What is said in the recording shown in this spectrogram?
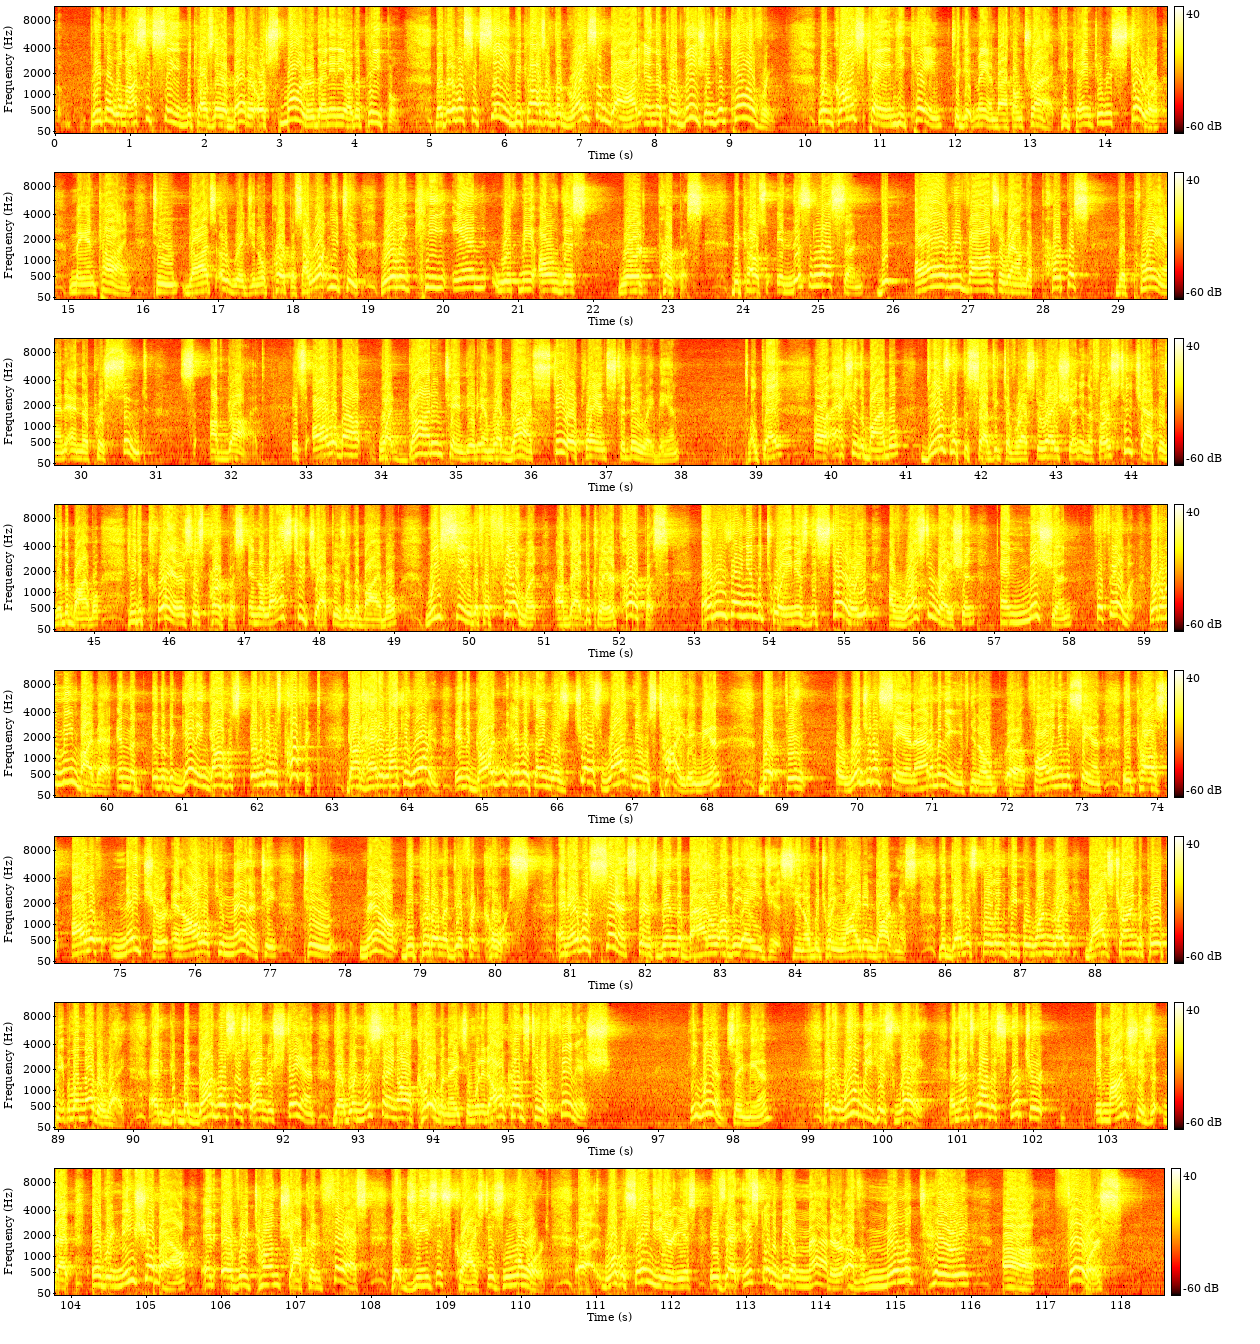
People will not succeed because they are better or smarter than any other people. But they will succeed because of the grace of God and the provisions of Calvary. When Christ came, he came to get man back on track. He came to restore mankind to God's original purpose. I want you to really key in with me on this word purpose. Because in this lesson, all revolves around the purpose the plan and the pursuit of God. It's all about what God intended and what God still plans to do. Amen. Okay? Uh, actually, the Bible deals with the subject of restoration. In the first two chapters of the Bible, he declares his purpose. In the last two chapters of the Bible, we see the fulfillment of that declared purpose. Everything in between is the story of restoration and mission fulfillment. What do we mean by that? In the, in the beginning, God was, everything was perfect. God had it like he wanted. In the garden, everything was just right and it was tight. Amen. But through original sin, Adam and Eve, you know, uh, falling into sin, it caused all of nature and all of humanity to now be put on a different course. And ever since, there's been the battle of the ages, you know, between light and darkness. The devil's pulling people one way, God's trying to pull people another way. And, but God wants us to understand that when this thing all culminates and when it all comes to a finish, he wins, amen. And it will be his way. And that's why the scripture admonishes that every knee shall bow and every tongue shall confess that Jesus Christ is Lord. Uh, what we're saying here is, is that it's going to be a matter of military uh, force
